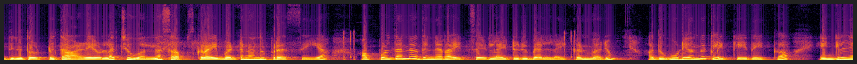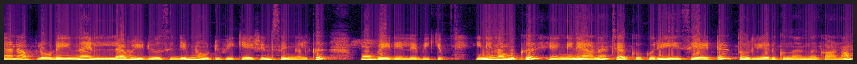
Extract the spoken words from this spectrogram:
ഇതിന് തൊട്ട് താഴെയുള്ള ചുവന്ന സബ്സ്ക്രൈബ് ബട്ടൺ ഒന്ന് പ്രസ് ചെയ്യുക. അപ്പോൾ തന്നെ അതിന്റെ റൈറ്റ് സൈഡിലായിട്ടൊരു ബെല്ലൈക്കൺ വരും. അതുകൂടി ഒന്ന് ക്ലിക്ക് ചെയ്തേക്കുക. എങ്കിൽ ഞാൻ അപ്ലോഡ് ചെയ്യുന്ന എല്ലാ വീഡിയോസിന്റെയും നോട്ടിഫിക്കേഷൻസ് നിങ്ങൾക്ക് മൊബൈലിൽ ലഭിക്കും. ഇനി നമുക്ക് എങ്ങനെയാണ് ചക്കക്കുരു ഈസി ആയിട്ട് തൊലിയെടുക്കുന്നതെന്ന് കാണാം.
